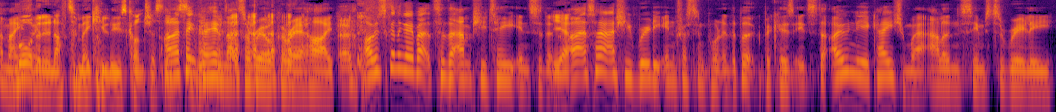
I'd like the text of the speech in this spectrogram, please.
Amazing. More than enough to make you lose consciousness. And I think for him, that's a real career high. I was going to go back to the amputee incident. Yeah. That's actually a really interesting point in the book because it's the only occasion where Alan seems to really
